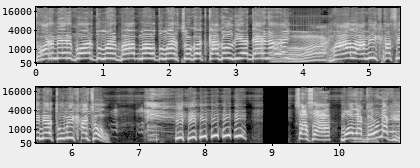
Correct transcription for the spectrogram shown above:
জন্মের পর তোমার বাপ মাও তোমার চোখত কাজল দিয়ে দেয় নাই? মাল আমি খাসি না তুমি খাইছো? চাচা মজা করো নাকি?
